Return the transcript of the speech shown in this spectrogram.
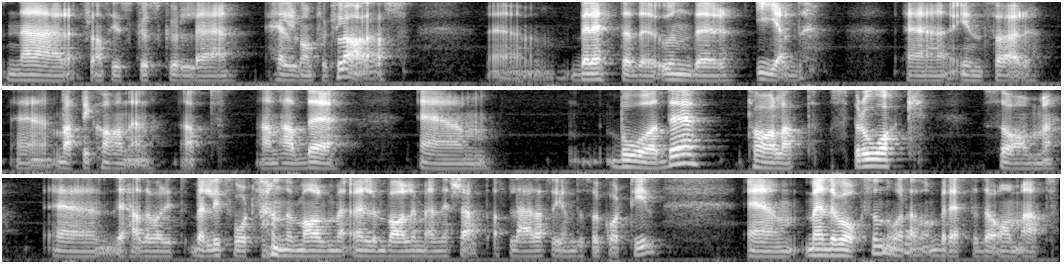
när Franciscus skulle helgonförklaras berättade under ed inför Vatikanen att han hade både talat språk som det hade varit väldigt svårt för en normal eller vanlig människa att, att lära sig under så kort tid. Men det var också några som berättade om att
